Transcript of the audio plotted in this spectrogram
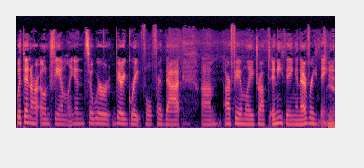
within our own family and so we're very grateful for that um, our family dropped anything and everything Yeah.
